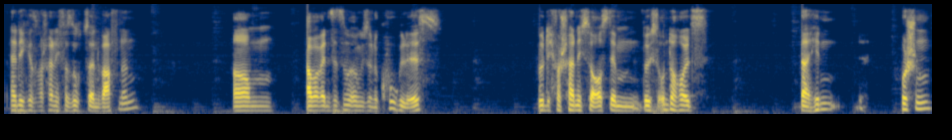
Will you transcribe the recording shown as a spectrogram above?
dann hätte ich es wahrscheinlich versucht zu entwaffnen. Ähm, aber wenn es jetzt nur irgendwie so eine Kugel ist, würde ich wahrscheinlich so aus dem, durchs Unterholz dahin pushen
